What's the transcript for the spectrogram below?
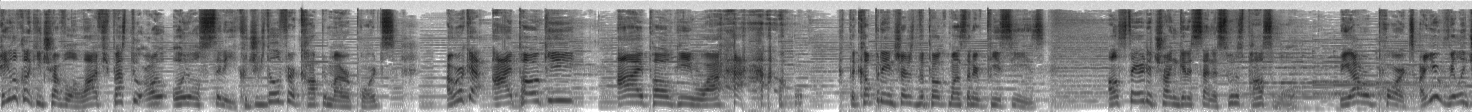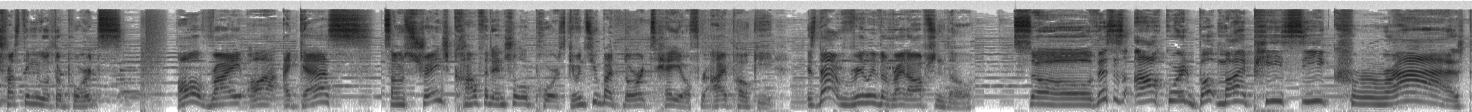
Hey, you look like you travel a lot. If you pass through Oil City, could you deliver a copy of my reports? I work at iPokey? iPokey, wow. the company in charge of the Pokemon Center PCs. I'll stay here to try and get it sent as soon as possible. We got reports. Are you really trusting me with reports? All right, uh, I guess. Some strange confidential reports given to you by Doroteo for iPokey. Is that really the right option though? So this is awkward, but my PC crashed.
